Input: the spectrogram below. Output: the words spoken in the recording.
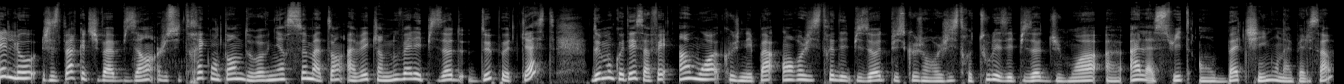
Hello, j'espère que tu vas bien. Je suis très contente de revenir ce matin avec un nouvel épisode de podcast. De mon côté, ça fait un mois que je n'ai pas enregistré d'épisode puisque j'enregistre tous les épisodes du mois euh, à la suite en batching, on appelle ça.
